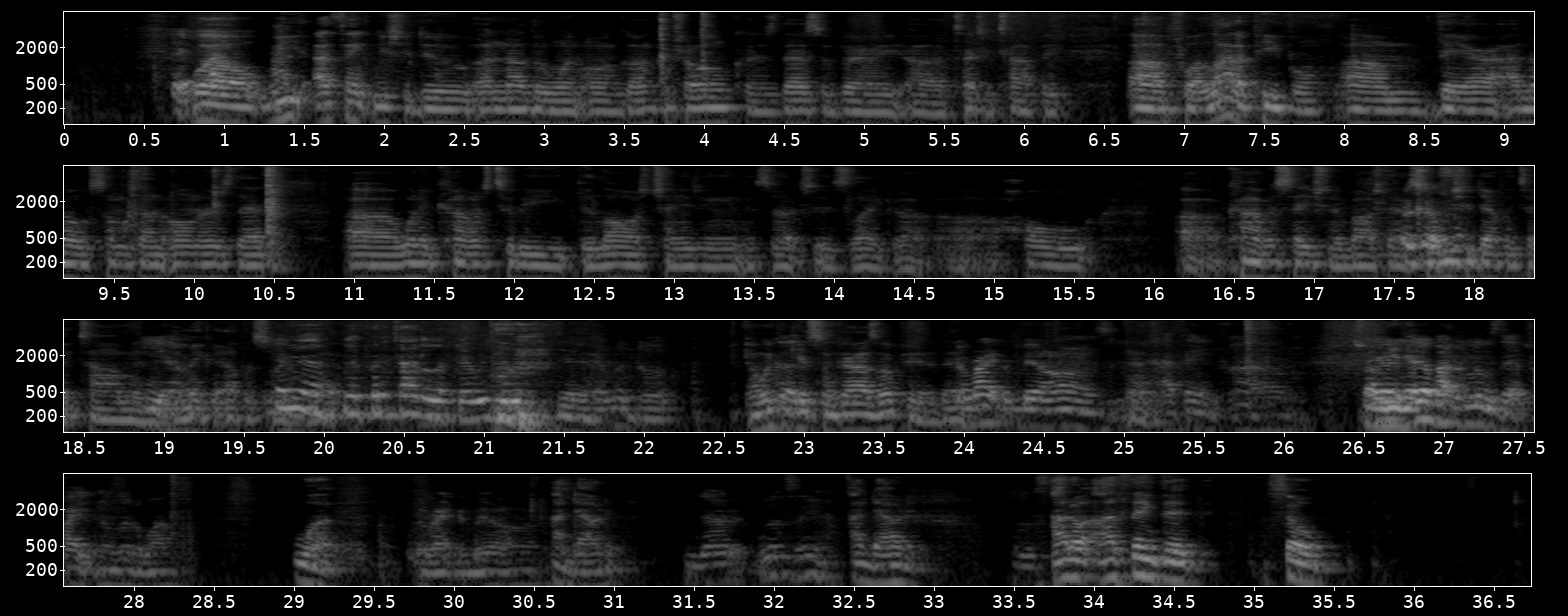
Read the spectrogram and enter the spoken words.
Hey, Well, I- we I think we should do another one on gun control because that's a very uh, touchy topic uh, for a lot of people. Um, there, I know some gun owners that uh, when it comes to the the laws changing and such, it's like a, a whole uh, conversation about that. so we should definitely take time and, Yeah. and make an episode. Oh, yeah, that. yeah, put a title up there. We do it. Yeah, Yeah, we'll do it. and we can get some guys up here. The That, right to bear arms, Yeah. I think, um, So I they're, mean, they're about to lose that fight in a little while. What? The right to bear arms. I doubt it. You got it? We'll see. I doubt it. We'll see. I don't. I think that so.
